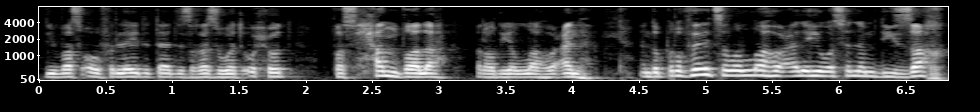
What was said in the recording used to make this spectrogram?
die was overleden tijdens Ghazwat Uhud, was Hanzala radiyallahu anhu. En de profeet sallallahu alayhi wasallam die zag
